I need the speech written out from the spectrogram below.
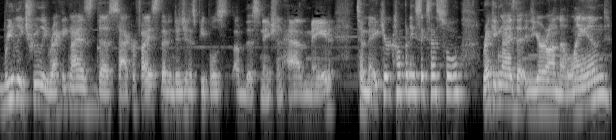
really truly recognize the sacrifice that indigenous peoples of this nation have made to make your company successful recognize that you're on the land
